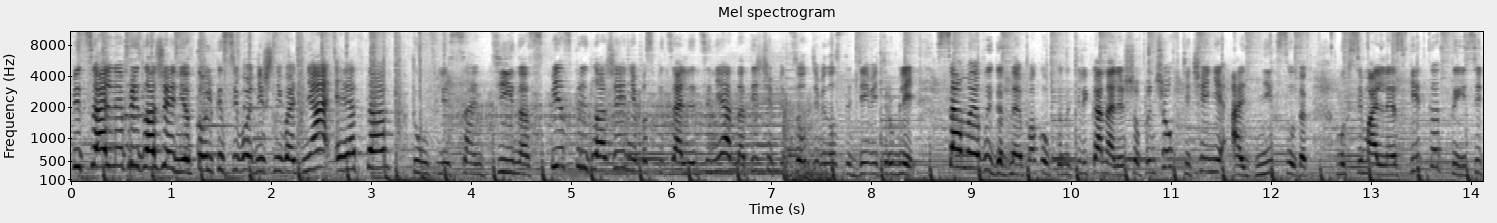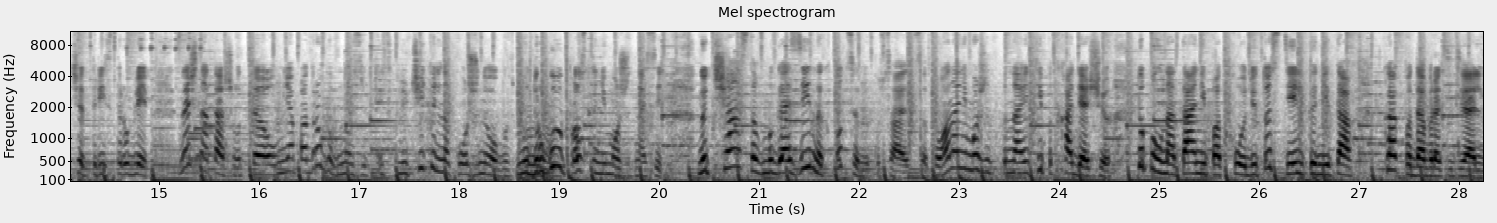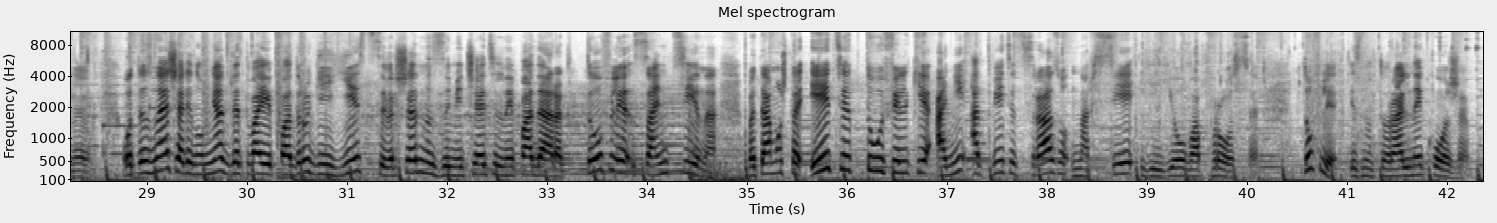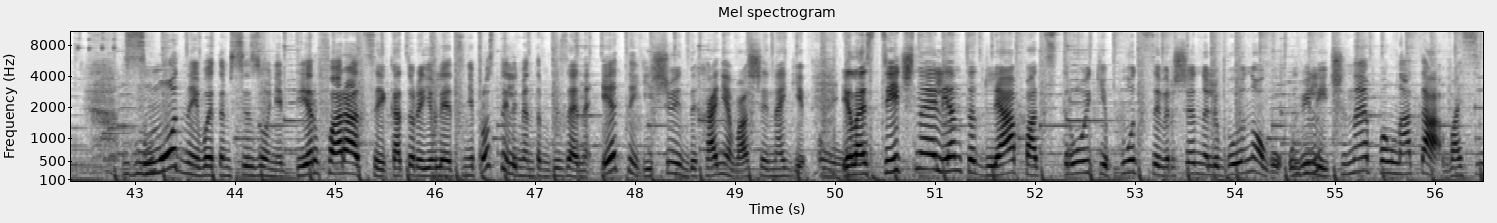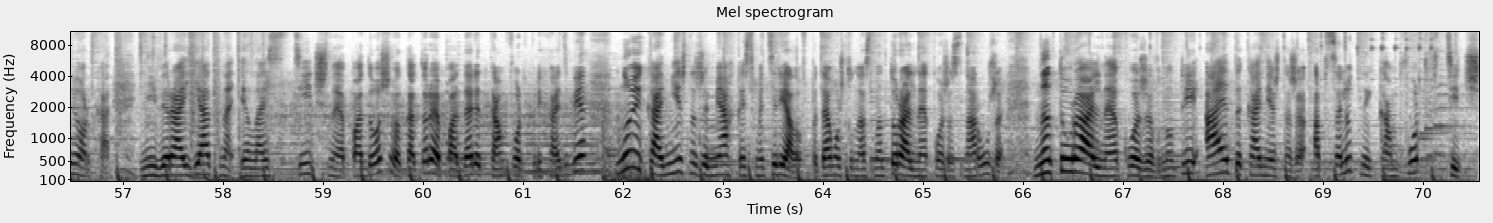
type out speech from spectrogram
Специальное предложение только сегодняшнего дня – это туфли Сантина. Спецпредложение по специальной цене 1599 рублей. Самая выгодная покупка на телеканале Shop Shop в течение одних суток. Максимальная скидка 1300 рублей. Знаешь, Наташа, вот э, у меня подруга вносит исключительно кожаную обувь. Ну, другую просто не может носить. Но часто в магазинах то цены кусаются, то она не может найти подходящую. То полнота не подходит, то стелька не та. Как подобрать идеальную? Вот ты знаешь, Арина, у меня для твоей подруги есть совершенно замечательный подарок. Туфли Сантина. Потому что эти туфельки, они ответят сразу на все ее вопросы. Туфли из натуральной кожи. С модной в этом сезоне перфорацией, которая является не просто элементом дизайна, это еще и дыхание вашей ноги. Эластичная лента для подстройки под совершенно любую ногу. Увеличенная полнота, восьмерка. Невероятно эластичная подошва, которая подарит комфорт при ходьбе. Ну и, конечно же, мягкость материалов, потому что у нас натуральная кожа снаружи, натуральная кожа внутри, а это, конечно же, абсолютный комфорт в течение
